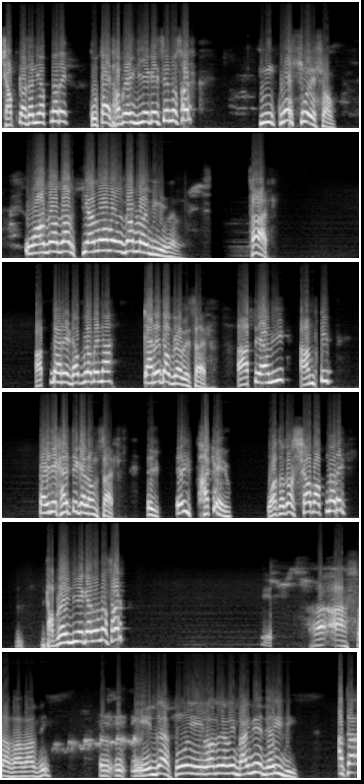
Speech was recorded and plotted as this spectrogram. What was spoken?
সাপটা জানি আপনারে কোথায় ধাবে নিয়ে গেছিল, স্যার? কি করছ এসব? ওয়াদাদার কেন দাবলায় নিয়ে যাবে স্যার, আপনারে ডাবলাবে না? কারে ডাবলাবে স্যার? আতে আমি আমটি বাইরে খাইতে গেলাম, স্যার। এই এই ফাঁকে অজাগর সাপ আপনারে ডাবলায় নিয়ে গেল না স্যার? আচ্ছা বাবাজি। এ- এ- এইটা তো এইভাবে আমি ভাবিয়ে দেইনি। আচ্ছা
